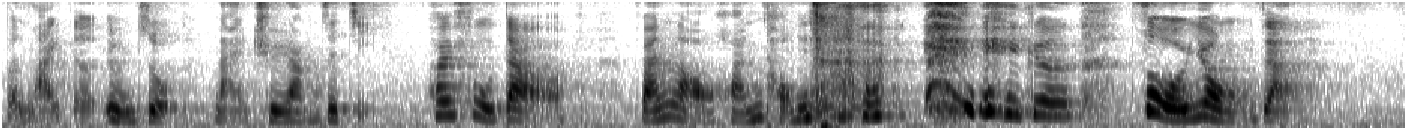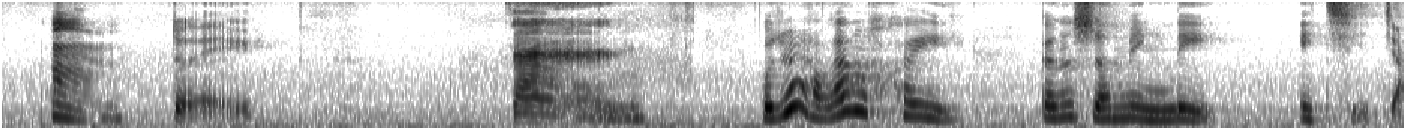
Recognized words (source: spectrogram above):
本来的运作，来去让自己恢复到返老还童的一个。作用这样，嗯，对，赞。我觉得好像可以跟生命力一起讲。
